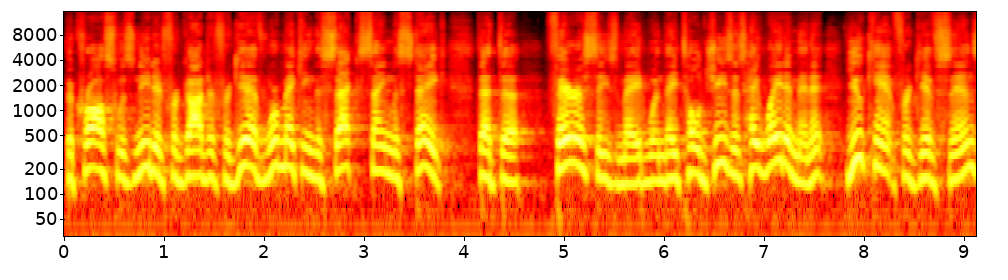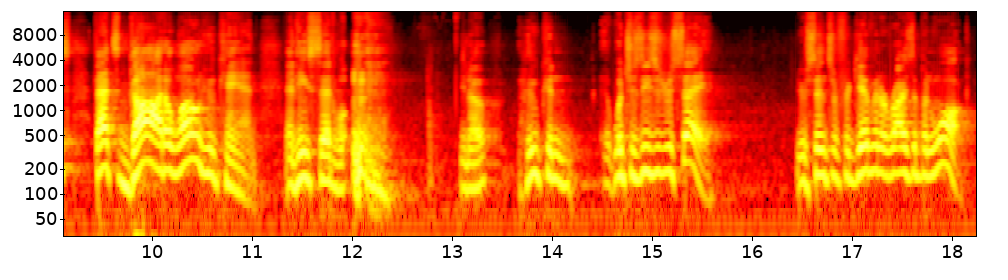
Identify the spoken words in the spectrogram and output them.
the cross was needed for God to forgive, we're making the exact same mistake that the Pharisees made when they told Jesus, hey, wait a minute, you can't forgive sins. That's God alone who can. And he said, well, you know, who can, which is easier to say? Your sins are forgiven or rise up and walk.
